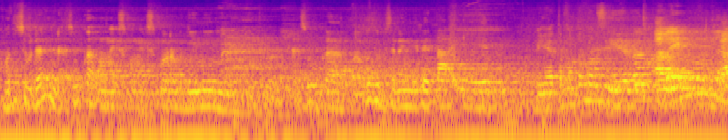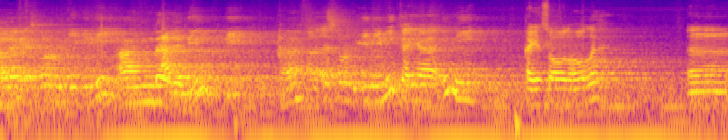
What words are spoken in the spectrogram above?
Aku tuh sebenarnya nggak suka mengeksplor begini nih. Gitu. loh. Nggak suka. Aku tuh bisa nyeritain. Iya teman-teman sih ya kan. Kalau yang ekspor begini nih, Anda di, kalau ekspor begini nih kayak ini, kayak seolah-olah eh,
